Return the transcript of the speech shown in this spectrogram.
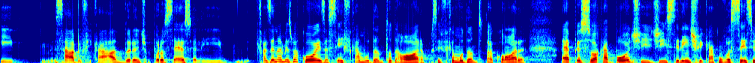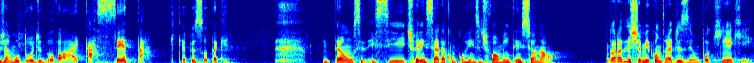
e, sabe, ficar durante um processo ali fazendo a mesma coisa, sem ficar mudando toda hora. Porque você fica mudando toda hora, aí a pessoa acabou de, de se identificar com você, você já mudou de novo. Ai, caceta! O que, que a pessoa está querendo? Então, se, se diferenciar da concorrência de forma intencional. Agora, deixa eu me contradizer um pouquinho aqui.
